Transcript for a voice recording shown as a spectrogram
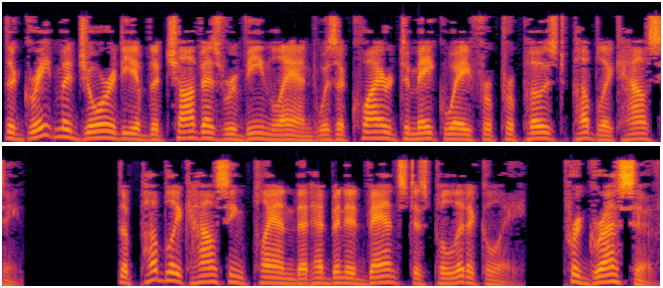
The great majority of the Chavez Ravine land was acquired to make way for proposed public housing. The public housing plan that had been advanced as politically progressive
